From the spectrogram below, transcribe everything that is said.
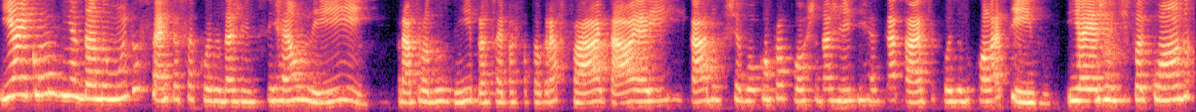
E aí, como vinha dando muito certo essa coisa da gente se reunir para produzir, para sair para fotografar e tal, e aí Ricardo chegou com a proposta da gente resgatar essa coisa do coletivo. E aí a gente foi quando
